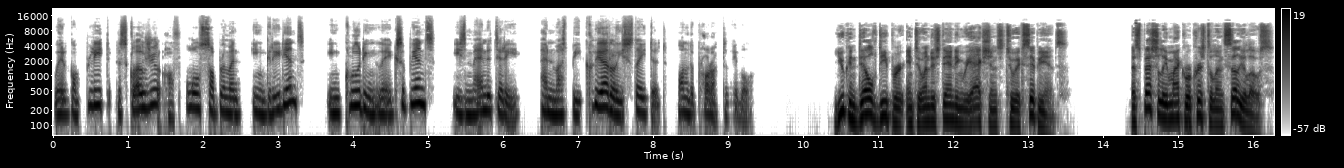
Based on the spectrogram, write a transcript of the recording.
where complete disclosure of all supplement ingredients, including the excipients, is mandatory and must be clearly stated on the product label. You can delve deeper into understanding reactions to excipients, especially microcrystalline cellulose,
